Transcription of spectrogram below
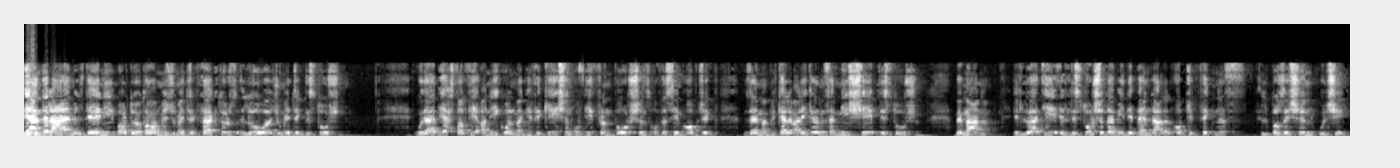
في عندنا عامل تاني برضو يعتبر من ال geometric factors اللي هو geometric distortion وده بيحصل فيه unequal magnification of different portions of the same object. زي ما بنتكلم عليه كده بنسميه shape distortion. بمعنى دلوقتي ال distortion ده بي depend على ال object thickness ال position وال shape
